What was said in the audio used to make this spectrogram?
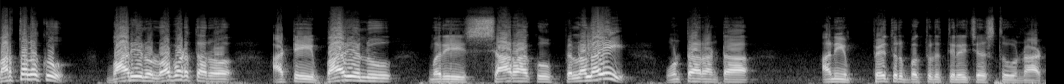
భర్తలకు భార్యలు లోబడతారో అట్టి భార్యలు మరి శారాకు పిల్లలై ఉంటారంట అని పేతురు భక్తుడు తెలియచేస్తూ ఉన్నాడు.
